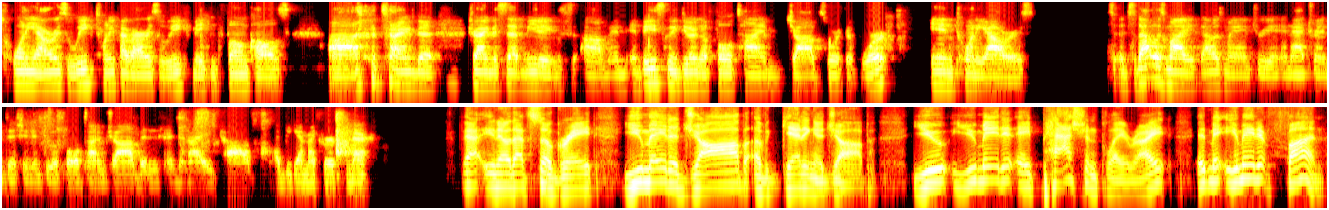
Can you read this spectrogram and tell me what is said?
20 hours a week, 25 hours a week, making phone calls, uh, trying to trying to set meetings, um, and, and basically doing a full time job's worth of work in 20 hours. So, so, that was my that was my entry and that transition into a full time job, and, and then I uh, I began my career from there. That you know that's so great. You made a job of getting a job. You you made it a passion play, right? It made you made it fun.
